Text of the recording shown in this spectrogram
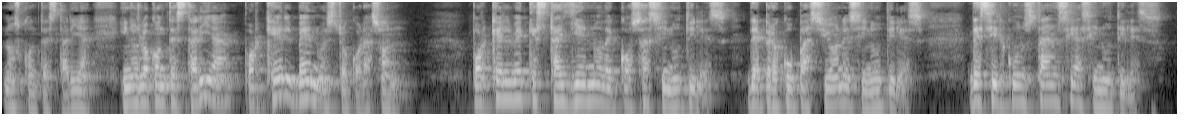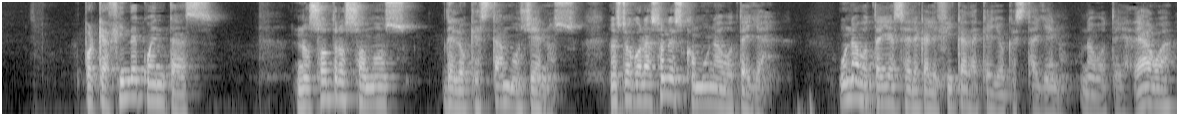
nos contestaría y nos lo contestaría porque Él ve nuestro corazón, porque Él ve que está lleno de cosas inútiles, de preocupaciones inútiles, de circunstancias inútiles. Porque a fin de cuentas, nosotros somos de lo que estamos llenos. Nuestro corazón es como una botella. Una botella se le califica de aquello que está lleno. Una botella de agua,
